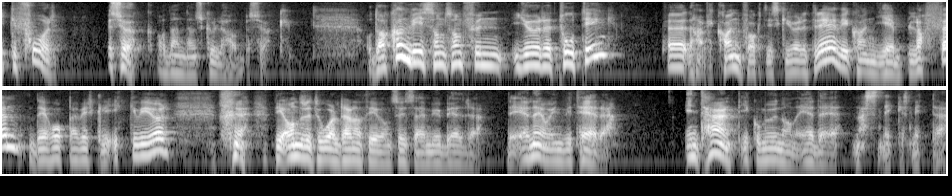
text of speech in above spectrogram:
ikke får besøk av den de skulle hatt besøk. Og Da kan vi som samfunn gjøre to ting. Eh, nei, vi kan faktisk gjøre tre. Vi kan gi blaffen. Det håper jeg virkelig ikke vi gjør. De andre to alternativene syns jeg er mye bedre. Det ene er å invitere. Internt i kommunene er det nesten ikke smitte.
